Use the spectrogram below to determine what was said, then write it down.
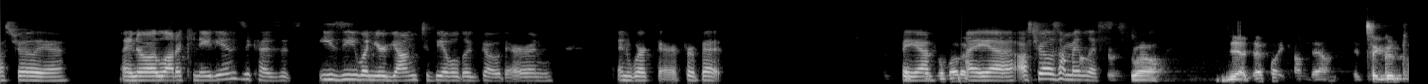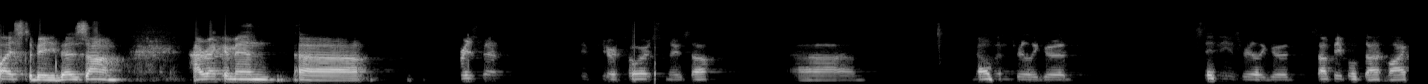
Australia. I know a lot of Canadians because it's easy when you're young to be able to go there and and work there for a bit. But yeah, I uh, Australia's on my list as well. Yeah, definitely come down. It's a good place to be. There's um, I recommend uh, Brisbane if you're a tourist, Noosa. Um, Melbourne's really good. Sydney is really good. Some people don't like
